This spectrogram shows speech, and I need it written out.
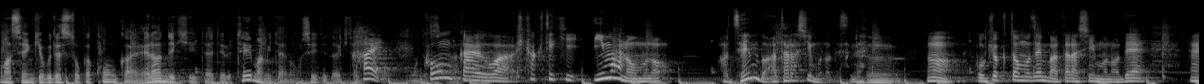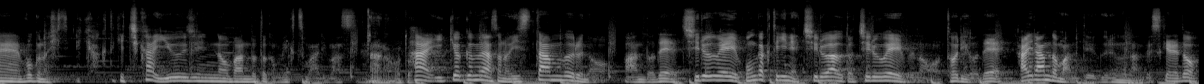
まあ、選曲ですとか今回選んできていただいているテーマみたいなのを教えていただきたいとはい。今回は比較的今のものは全部新しいものですね。うん。うん、5曲とも全部新しいもので、えー僕の比較的近い友人のバンドとかもいくつもあります。なるほど、はい、1曲目はそのイスタンブールのバンドでチルウェーブ音楽的にはチルアウトチルウェーブのトリオでアイランドマンというグループなんですけれど、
